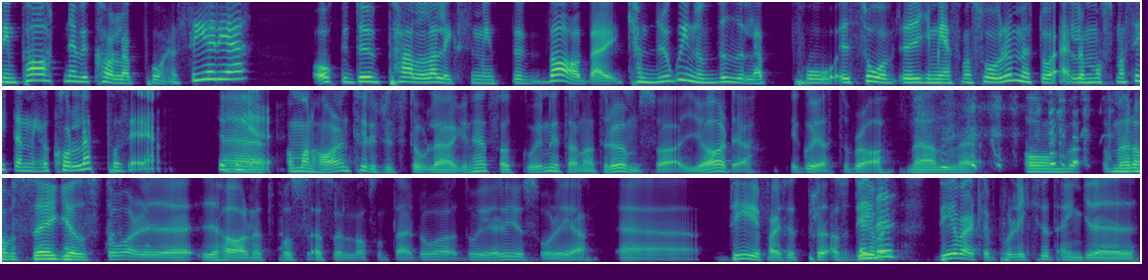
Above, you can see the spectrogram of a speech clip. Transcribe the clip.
din partner vill kolla på en serie och du pallar liksom inte vara där. Kan du gå in och vila på, i, sov, i det gemensamma sovrummet då eller måste man sitta med och kolla på serien? Eh, om man har en tillräckligt stor lägenhet för att gå in i ett annat rum så gör det. Det går jättebra. Men eh, om, men om sängen står i, i hörnet på, alltså något sånt där, då, då är det ju så det är. Eh, det är faktiskt ett. Alltså det, är, det är verkligen på riktigt en grej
